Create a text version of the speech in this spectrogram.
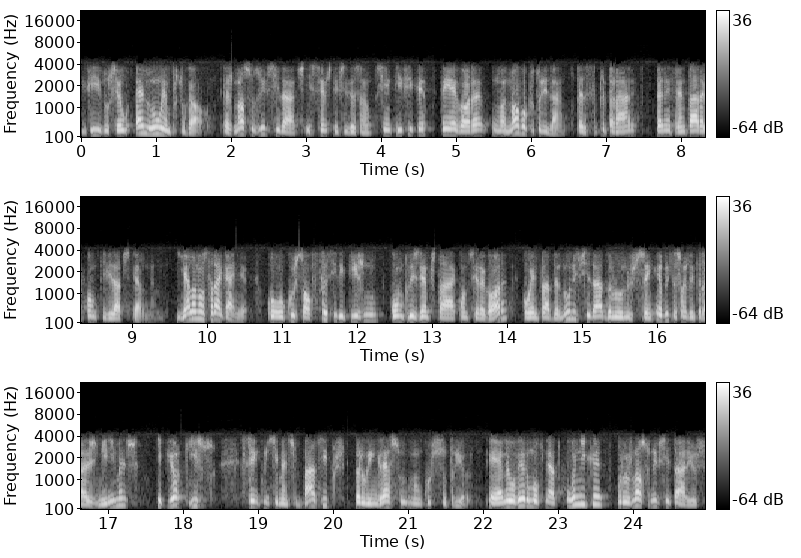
vive o seu ano 1 em Portugal, as nossas universidades e centros de investigação científica têm agora uma nova oportunidade para se preparar para enfrentar a competitividade externa. E ela não será ganha com o recurso ao facilitismo, como por exemplo está a acontecer agora, com a entrada na universidade de alunos sem habilitações literárias mínimas, e pior que isso, sem conhecimentos básicos para o ingresso num curso superior. É, a meu ver, uma oportunidade única para os nossos universitários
